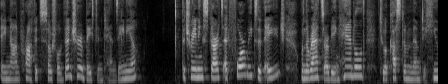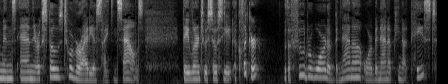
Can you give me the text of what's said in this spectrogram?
a nonprofit social venture based in Tanzania. The training starts at four weeks of age when the rats are being handled to accustom them to humans and they're exposed to a variety of sights and sounds. They learn to associate a clicker with a food reward of banana or banana peanut paste.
